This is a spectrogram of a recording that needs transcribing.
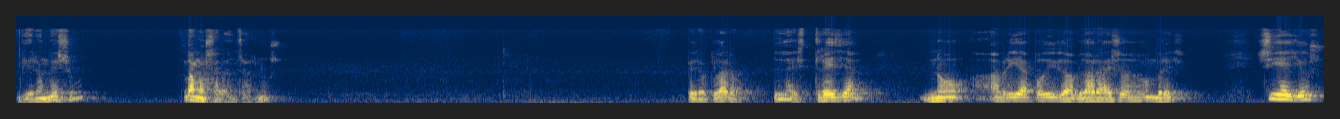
¿Vieron eso? Vamos a lanzarnos. Pero claro, la estrella no habría podido hablar a esos hombres si ellos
